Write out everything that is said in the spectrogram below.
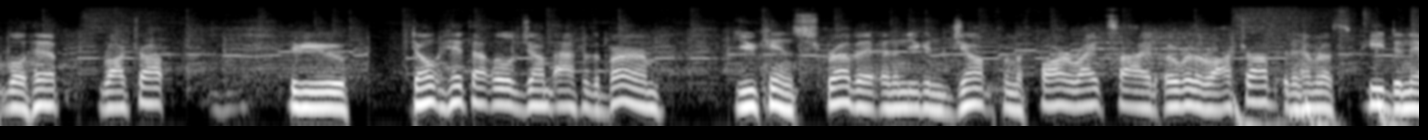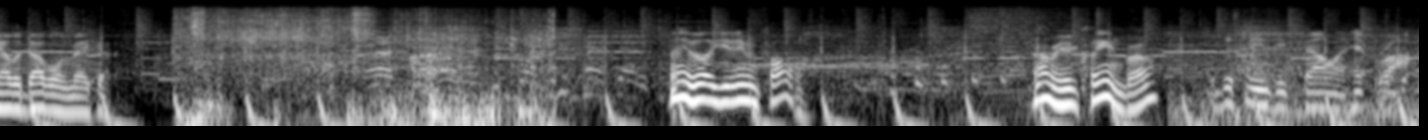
little hip, rock drop. If you don't hit that little jump after the berm, you can scrub it and then you can jump from the far right side over the rock drop and have enough speed to nail the double and make it. Hey, look, you didn't even fall. I mean, you're clean, bro. It just means he fell and hit rock.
